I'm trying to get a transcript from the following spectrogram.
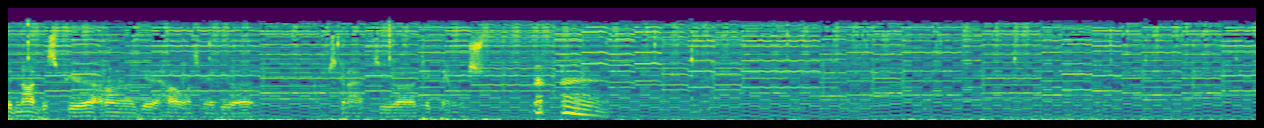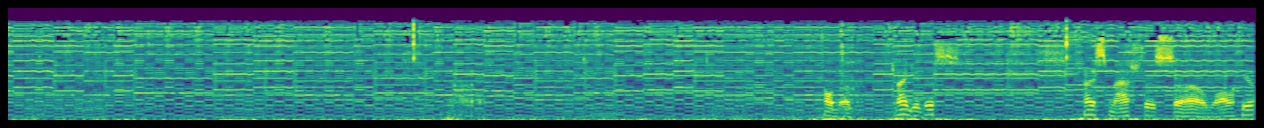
did not disappear. I don't really get how it wants me to do that. I'm just gonna have to uh, take damage. Hold up. Can I do this? Can I smash this uh, wall here?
